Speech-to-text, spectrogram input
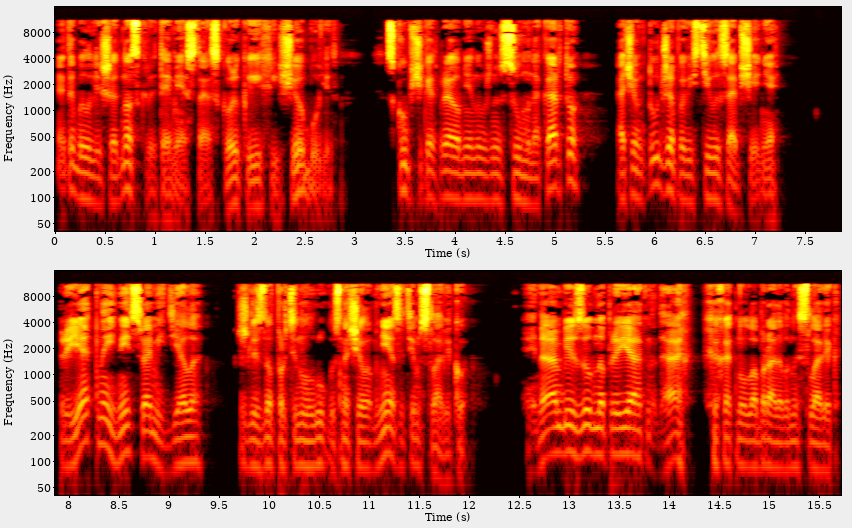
Это было лишь одно скрытое место, а сколько их еще будет. Скупщик отправил мне нужную сумму на карту, о чем тут же оповестил и сообщение. «Приятно иметь с вами дело», — Железнов протянул руку сначала мне, а затем Славику. «И нам безумно приятно, да?» — хохотнул обрадованный Славик.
